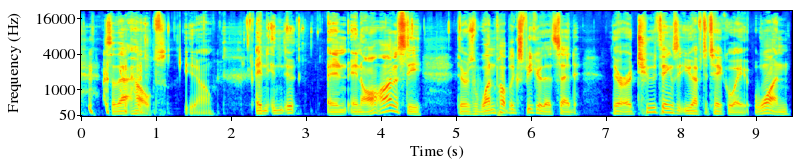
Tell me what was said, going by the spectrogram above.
so that helps, you know. And in, in in all honesty, there was one public speaker that said there are two things that you have to take away. One,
